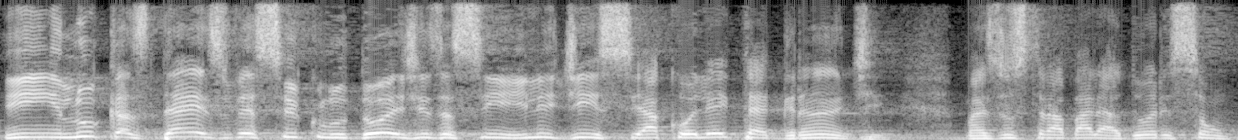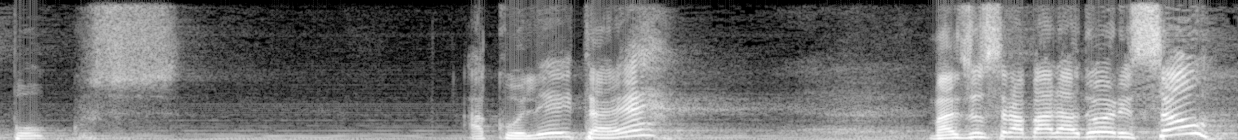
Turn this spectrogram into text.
Em Lucas 10, versículo 2 diz assim: Ele disse: A colheita é grande, mas os trabalhadores são poucos. A colheita é, mas os trabalhadores são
